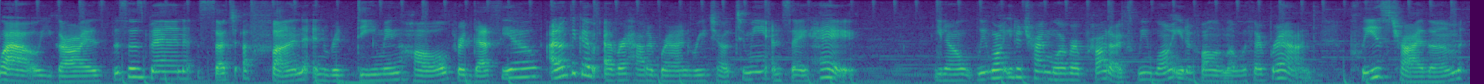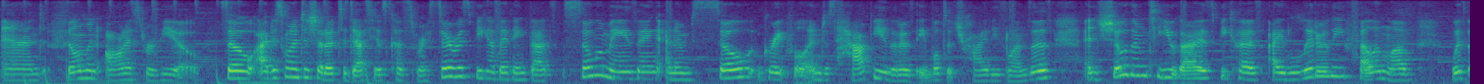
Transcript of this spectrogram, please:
Wow, you guys, this has been such a fun and redeeming haul for Desio. I don't think I've ever had a brand reach out to me and say, hey, you know, we want you to try more of our products. We want you to fall in love with our brand. Please try them and film an honest review. So I just wanted to shout out to Desio's customer service because I think that's so amazing and I'm so grateful and just happy that I was able to try these lenses and show them to you guys because I literally fell in love with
